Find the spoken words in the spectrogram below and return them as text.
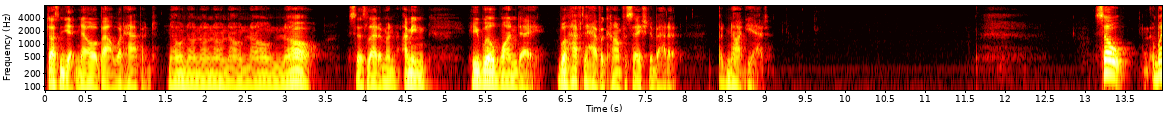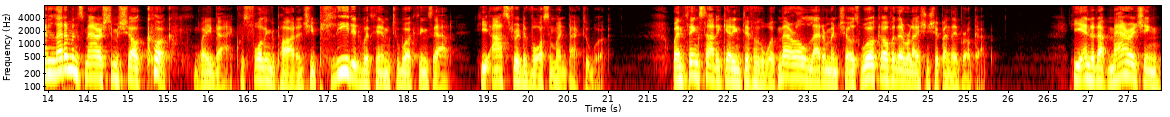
doesn't yet know about what happened. No, no, no, no, no, no, no, says Letterman. I mean, he will one day. We'll have to have a conversation about it, but not yet. So, when Letterman's marriage to Michelle Cook way back, was falling apart and she pleaded with him to work things out. He asked for a divorce and went back to work. When things started getting difficult with Merrill, Letterman chose work over their relationship and they broke up. He ended up marrying,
